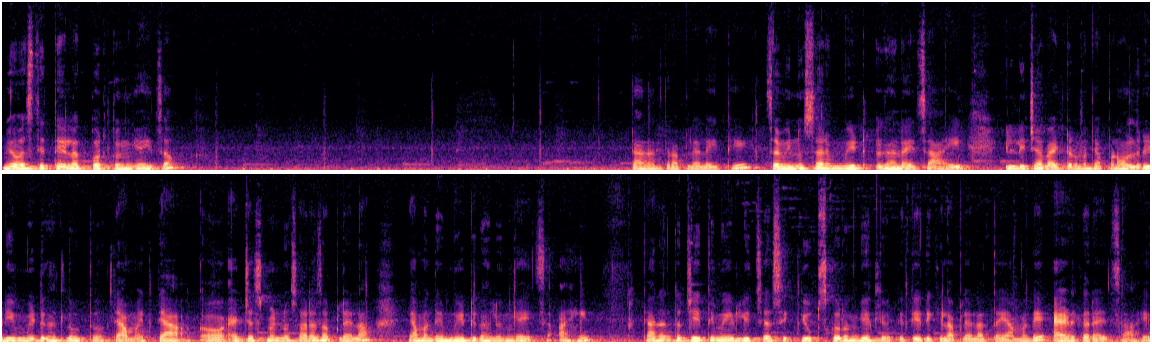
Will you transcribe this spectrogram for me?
व्यवस्थित तेलात परतून घ्यायचं. त्यानंतर आपल्याला इथे चवीनुसार मीठ घालायचं आहे. इडलीच्या बॅटरमध्ये आपण ऑलरेडी मीठ घातलं होतं. त्यामुळे त्या ॲडजस्टमेंटनुसारच आपल्याला यामध्ये मीठ घालून घ्यायचं आहे. त्यानंतर जे इथे मी इडलीचे असे क्यूब्स करून घेतले होते ते देखील आपल्याला आता यामध्ये ॲड करायचं आहे.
